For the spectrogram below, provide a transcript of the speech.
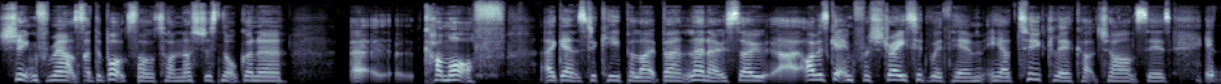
shooting from outside the box the whole time. That's just not going to uh, come off against a keeper like Bernd Leno. So uh, I was getting frustrated with him. He had two clear cut chances. It,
